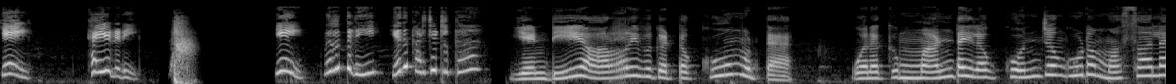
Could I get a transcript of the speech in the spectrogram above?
ஏய் கையடடி. ஏய் நிறுத்தடி. எது கடிச்சிட்டு இருக்க? ஏண்டி அறிவு கெட்ட கூமுட்டை. உனக்கு மண்டையில கொஞ்சம் கூட மசாலா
